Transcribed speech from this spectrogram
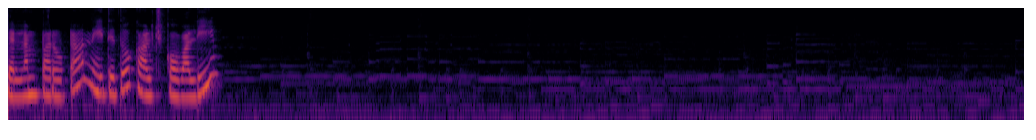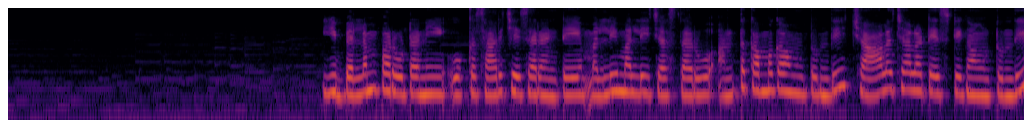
బెల్లం పరోటా నేతితో కాల్చుకోవాలి. ఈ బెల్లం పరోటాని ఒక్కసారి చేశారంటే మళ్ళీ మళ్ళీ చేస్తారు. అంత కమ్మగా ఉంటుంది చాలా చాలా టేస్టీగా ఉంటుంది.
